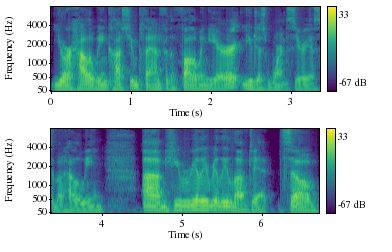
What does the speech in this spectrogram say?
your Halloween costume plan for the following year, you just weren't serious about Halloween. Um, he really, really loved it. So,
